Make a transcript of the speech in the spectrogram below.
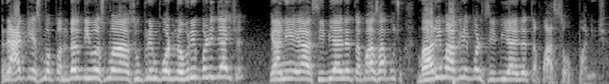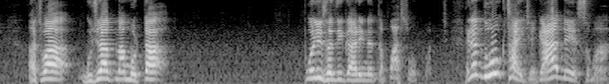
અને આ કેસમાં પંદર દિવસમાં સુપ્રીમ કોર્ટ નવરી પડી જાય છે. કે આની આ સીબીઆઈને તપાસ આપું છું. મારી માગણી પણ સીબીઆઈને તપાસ સોંપવાની છે. અથવા ગુજરાતના મોટા પોલીસ અધિકારીને તપાસ સોંપવાની છે. એટલે દુઃખ થાય છે કે આ દેશમાં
